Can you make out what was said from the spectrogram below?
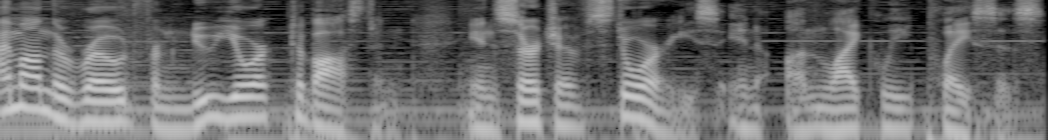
I'm on the road from New York to Boston in search of stories in unlikely places.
